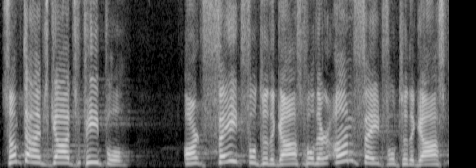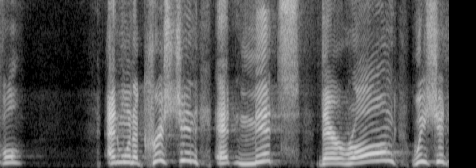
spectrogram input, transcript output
Sometimes God's people aren't faithful to the gospel, they're unfaithful to the gospel. And when a Christian admits they're wrong, we should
